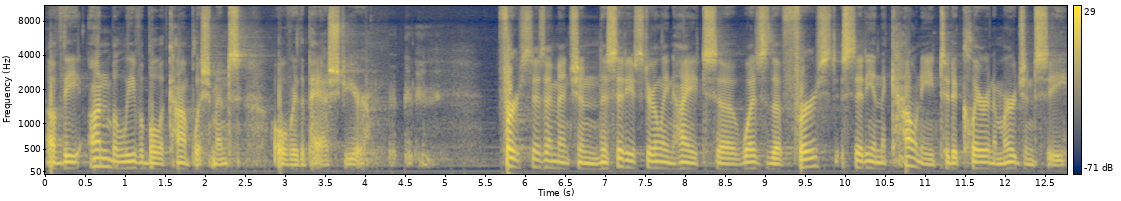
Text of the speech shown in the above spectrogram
of the unbelievable accomplishments over the past year. First, as I mentioned, the city of Sterling Heights uh, was the first city in the county to declare an emergency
